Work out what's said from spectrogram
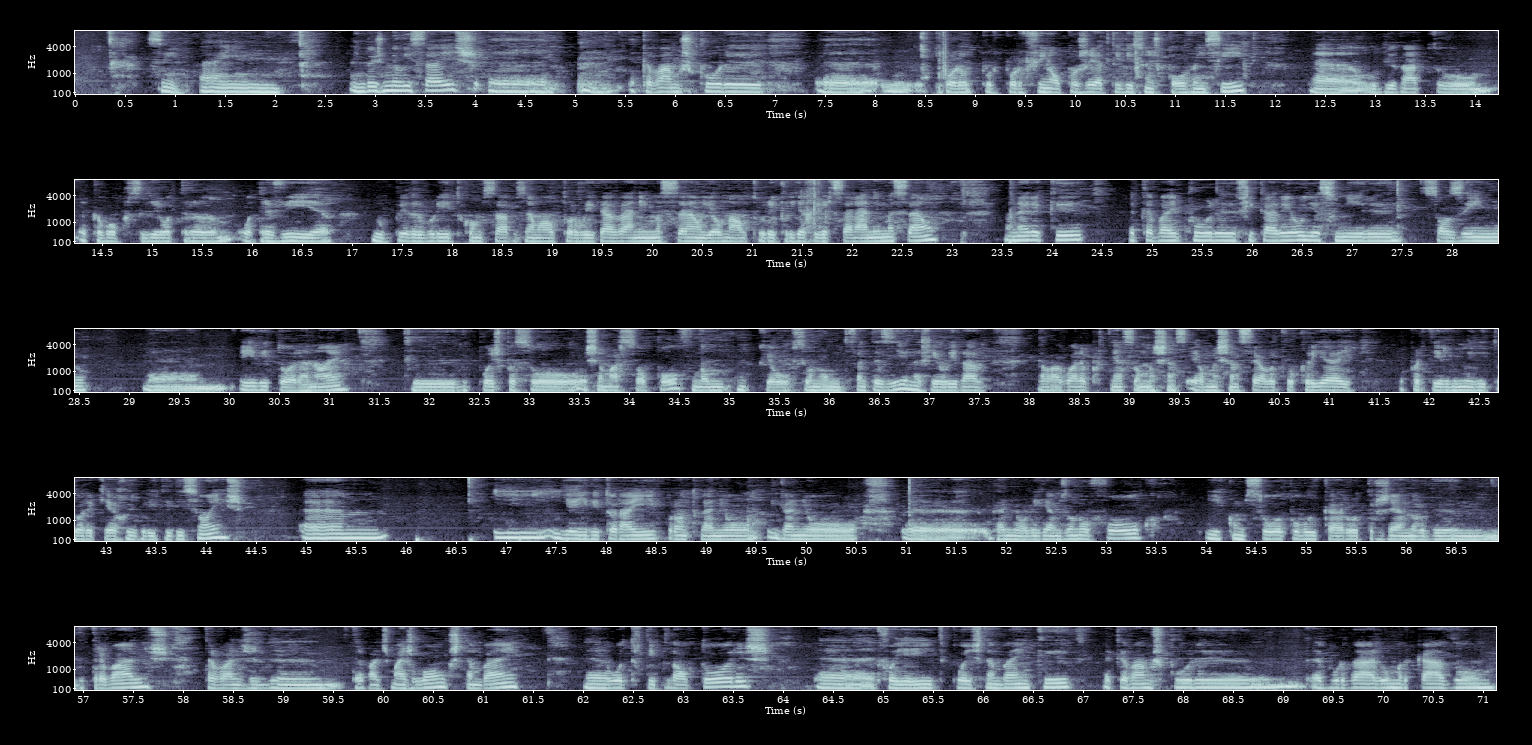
Sim, em, em 2006 uh, acabámos por, uh, por, por, por fim ao projeto Edições Polvo em si Uh, o Diodato acabou por seguir outra, outra via. O Pedro Brito, como sabes, é um autor ligado à animação e ele, na altura, queria regressar à animação, de maneira que acabei por ficar eu e assumir sozinho a editora, não é? Que depois passou a chamar-se Só Povo, nome, que é o seu nome de fantasia, na realidade ela agora pertence a uma, é uma chancela que eu criei a partir de uma editora que é a Rui Brito Edições. Um, e, e, a editora aí pronto ganhou ganhou uh, ganhou digamos um novo fogo e começou a publicar outro género de, de trabalhos trabalhos de trabalhos mais longos também uh, outro tipo de autores. Uh, foi aí depois também que acabámos por abordar o mercado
